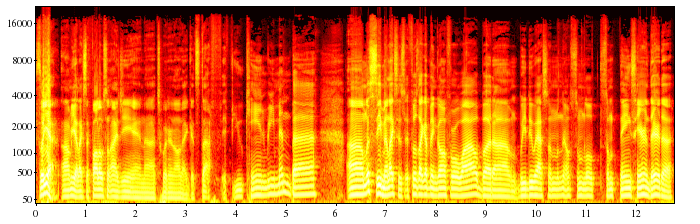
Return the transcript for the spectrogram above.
so yeah, um, yeah, like I said, follow us on IG and uh, Twitter and all that good stuff. If you can remember, um, let's see, man. Like I said, it feels like I've been gone for a while, but um, we do have some, you know, some little some things here and there to,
